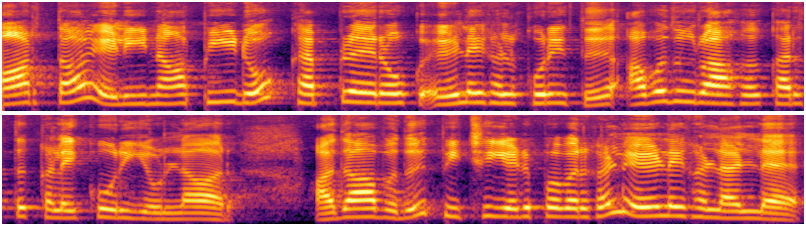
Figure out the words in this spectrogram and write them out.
மார்த்தா எலினா பீடோ கப்ரேரோ ஏழைகள் குறித்து அவதூறாக கருத்துக்களை கூறியுள்ளார். அதாவது பிச்சை எடுப்பவர்கள் ஏழைகள் அல்ல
